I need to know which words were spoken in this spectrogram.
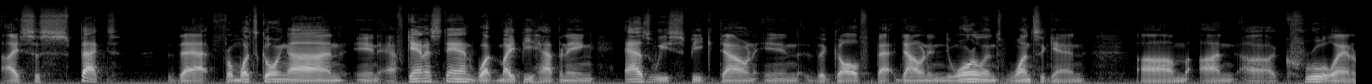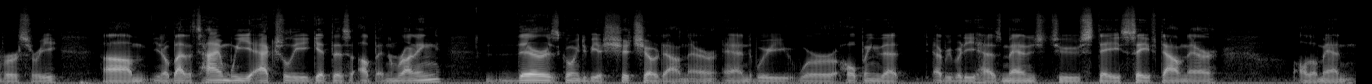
I suspect that from what's going on in Afghanistan, what might be happening as we speak down in the Gulf, down in New Orleans once again um, on a cruel anniversary. Um, you know, by the time we actually get this up and running, there is going to be a shit show down there, and we were hoping that everybody has managed to stay safe down there. Although, man,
